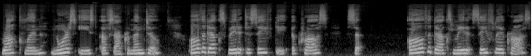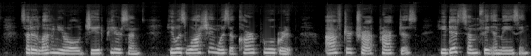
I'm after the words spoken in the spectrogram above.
Rocklin, northeast of Sacramento. All the ducks made it to safety across. All the ducks made it safely across, said 11-year-old Jude Peterson. He was watching with a carpool group after track practice. He did something amazing.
